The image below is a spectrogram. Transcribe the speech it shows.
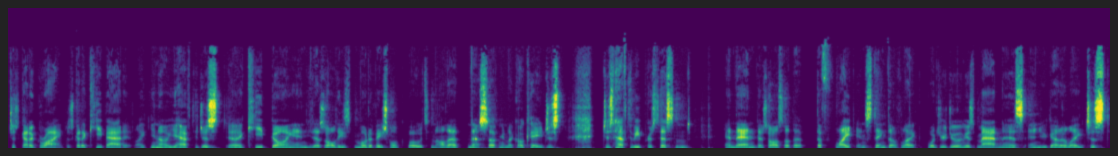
just gotta grind just gotta keep at it. Like you know you have to just uh, keep going and there's all these motivational quotes and all that that stuff and you're like okay just just have to be persistent. And then there's also the the flight instinct of like what you're doing is madness and you gotta like just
